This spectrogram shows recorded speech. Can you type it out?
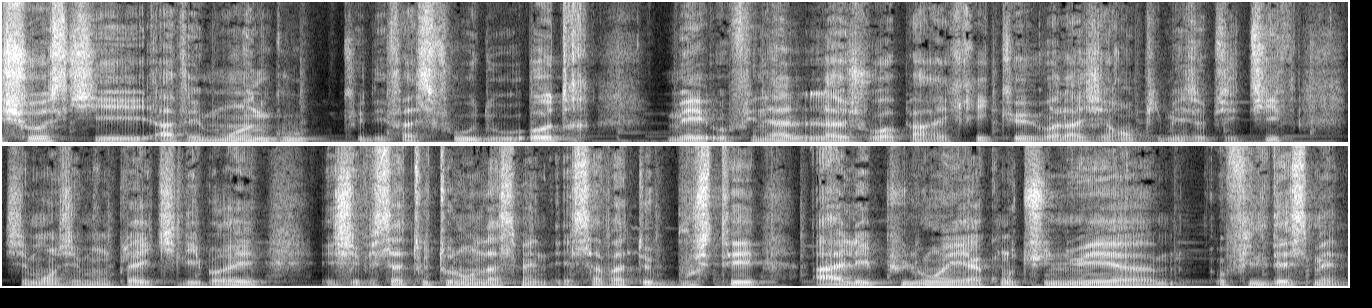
choses qui avaient moins de goût que des fast-food ou autres. Mais au final, là, je vois par écrit que voilà, j'ai rempli mes objectifs, j'ai mangé mon plat équilibré et j'ai fait ça tout au long de la semaine. Et ça va te booster à aller plus loin et à continuer euh, au fil des semaines.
